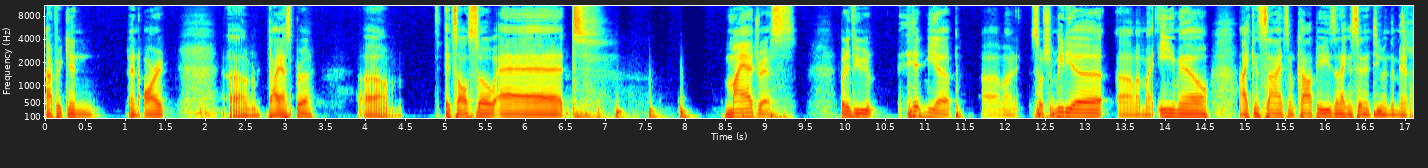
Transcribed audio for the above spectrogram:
African and Art um, Diaspora. Um, it's also at my address. But if you hit me up um, on social media, um, on my email, I can sign some copies and I can send it to you in the mail.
